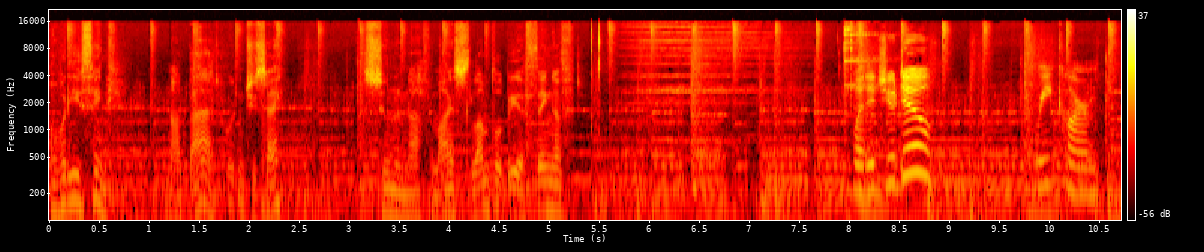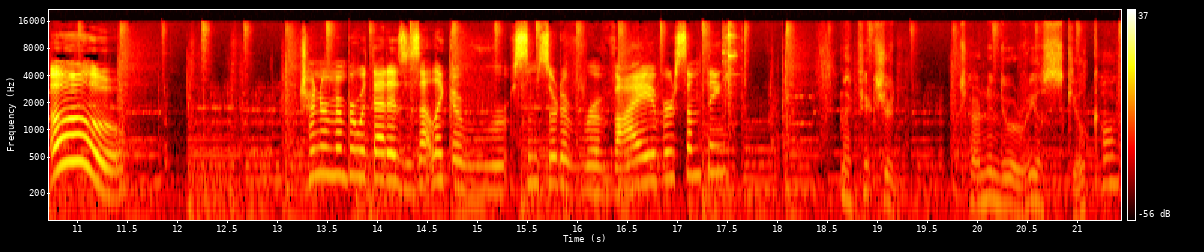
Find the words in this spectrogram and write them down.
Well, what do you think? Not bad, wouldn't you say? Soon enough, my slump will be a thing of... What did you do? Recarm. Oh! I'm trying to remember what that is. Is that like a some sort of revive or something? My picture turned into a real skill card?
